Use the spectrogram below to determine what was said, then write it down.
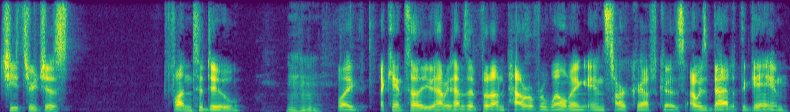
cheats are just fun to do. hmm Like I can't tell you how many times I've put on Power Overwhelming in StarCraft because I was bad at the game,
